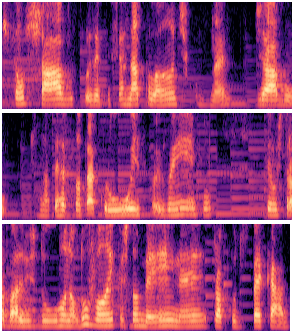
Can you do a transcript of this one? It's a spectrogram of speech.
que são chaves, por exemplo, Inferno Atlântico, né? Diabo na Terra de Santa Cruz, por exemplo. Tem os trabalhos do Ronaldo Vanfas também, né? Trópico dos Pecados.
